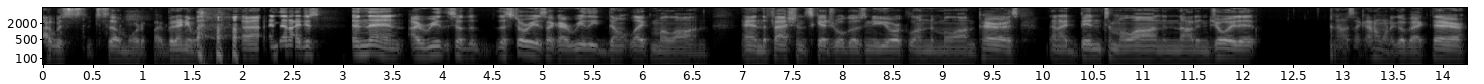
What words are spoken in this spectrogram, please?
I was so mortified. But anyway, uh, and then I just and then I really so the the story is like I really don't like Milan, and the fashion schedule goes New York, London, Milan, Paris, and I'd been to Milan and not enjoyed it, and I was like I don't want to go back there.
